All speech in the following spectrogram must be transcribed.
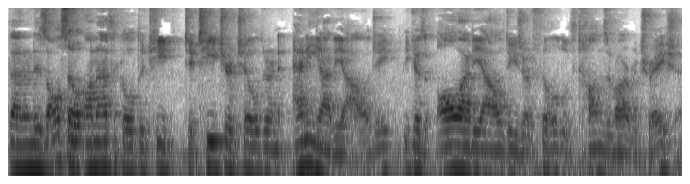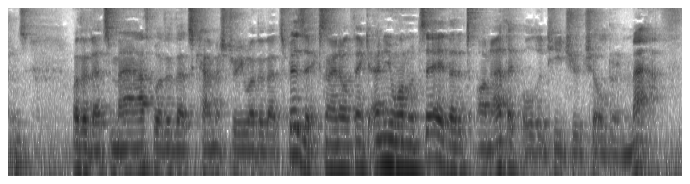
Then it is also unethical to teach to teach your children any ideology because all ideologies are filled with tons of arbitrations. Whether that's math, whether that's chemistry, whether that's physics, and I don't think anyone would say that it's unethical to teach your children math.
